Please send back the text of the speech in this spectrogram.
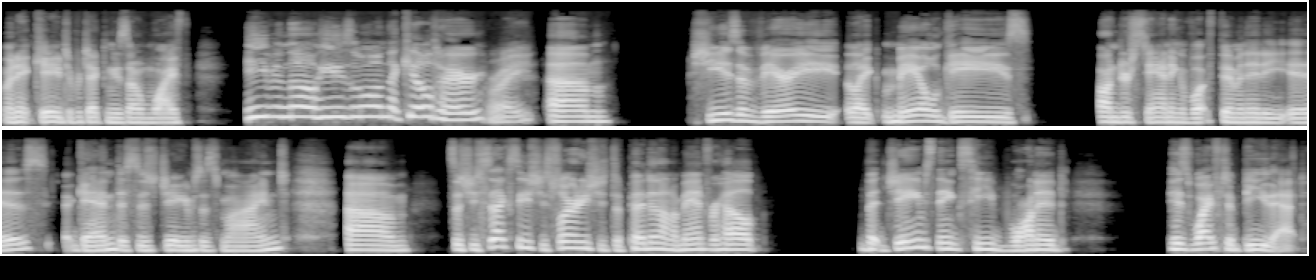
when it came to protecting his own wife, even though he's the one that killed her. Right. Um, she is a very like male gaze understanding of what femininity is. Again, this is James's mind. Um, so she's sexy, she's flirty, she's dependent on a man for help. But James thinks he wanted his wife to be that.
